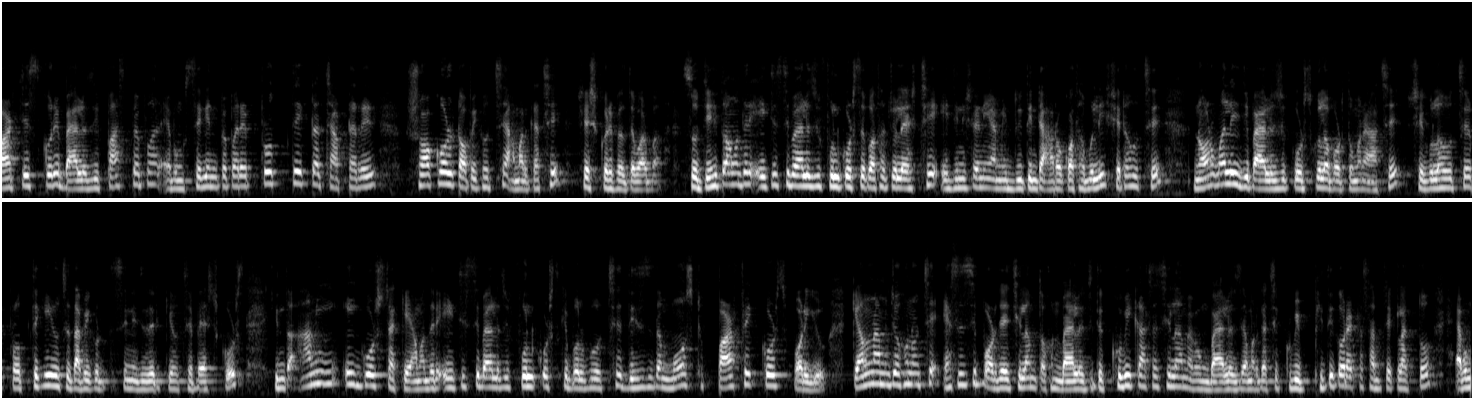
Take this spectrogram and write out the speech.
পারচেস করে বায়োলজি ফার্স্ট পেপার এবং সেকেন্ড পেপারের প্রত্যেকটা চ্যাপ্টারের সকল টপিক হচ্ছে আমার কাছে শেষ করে ফেলতে পারবা। সো যেহেতু আমাদের এইচএসসি বায়োলজি ফুল কোর্সের কথা চলে আসছে, এই জিনিসটা নিয়ে আমি দুই তিনটা আরও কথা বলি। সেটা হচ্ছে নর্মালি যে বায়োলজি কোর্সগুলো বর্তমানে আছে, সেগুলো হচ্ছে প্রত্যেকেই হচ্ছে দাবি করতেছে নিজেদেরকে হচ্ছে বেস্ট কোর্স কিন্তু আমি এই কোর্সটাকে আমাদের এইচএসসি বায়োলজি ফুল কোর্সকে বলব হচ্ছে this is the most perfect course for you কেননা আমি যখন হচ্ছে এসএসসি পর্যায়ে ছিলাম, তখন বায়োলজিতে খুবই কাছে ছিলাম এবং বায়োলজি আমার কাছে খুবই ভীতিকর একটা সাবজেক্ট লাগতো এবং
